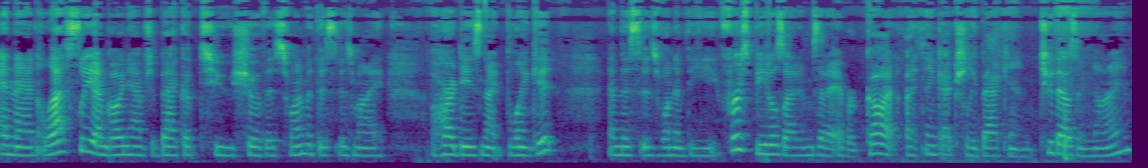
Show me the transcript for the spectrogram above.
And then lastly, I'm going to have to back up to show this one, but this is my a Hard Day's Night blanket. And this is one of the first Beatles items that I ever got, I think actually back in 2009.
